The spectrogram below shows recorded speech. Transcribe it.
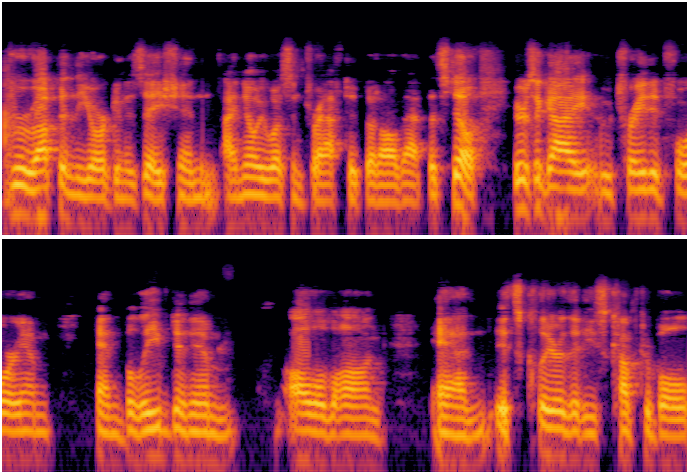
grew up in the organization, I know he wasn't drafted, but all that. But still, here's a guy who traded for him and believed in him all along and it's clear that he's comfortable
